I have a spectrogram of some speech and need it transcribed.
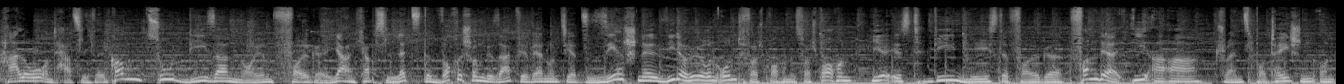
Hallo und herzlich willkommen zu dieser neuen Folge. Ja, ich habe es letzte Woche schon gesagt, wir werden uns jetzt sehr schnell wieder hören und versprochen ist versprochen. Hier ist die nächste Folge von der IAA Transportation und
